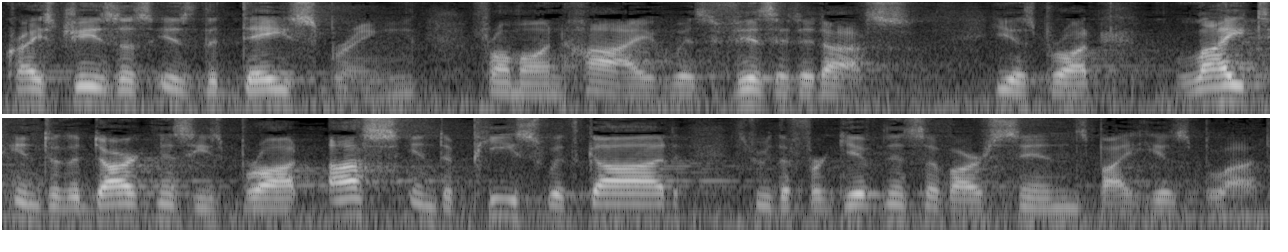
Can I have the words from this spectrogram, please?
Christ Jesus is the dayspring from on high who has visited us. He has brought light into the darkness. He's brought us into peace with God through the forgiveness of our sins by his blood.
